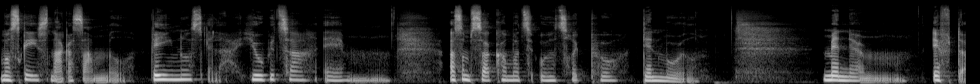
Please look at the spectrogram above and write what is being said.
måske snakker sammen med Venus eller Jupiter, øhm, og som så kommer til udtryk på den måde. Men øhm, efter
